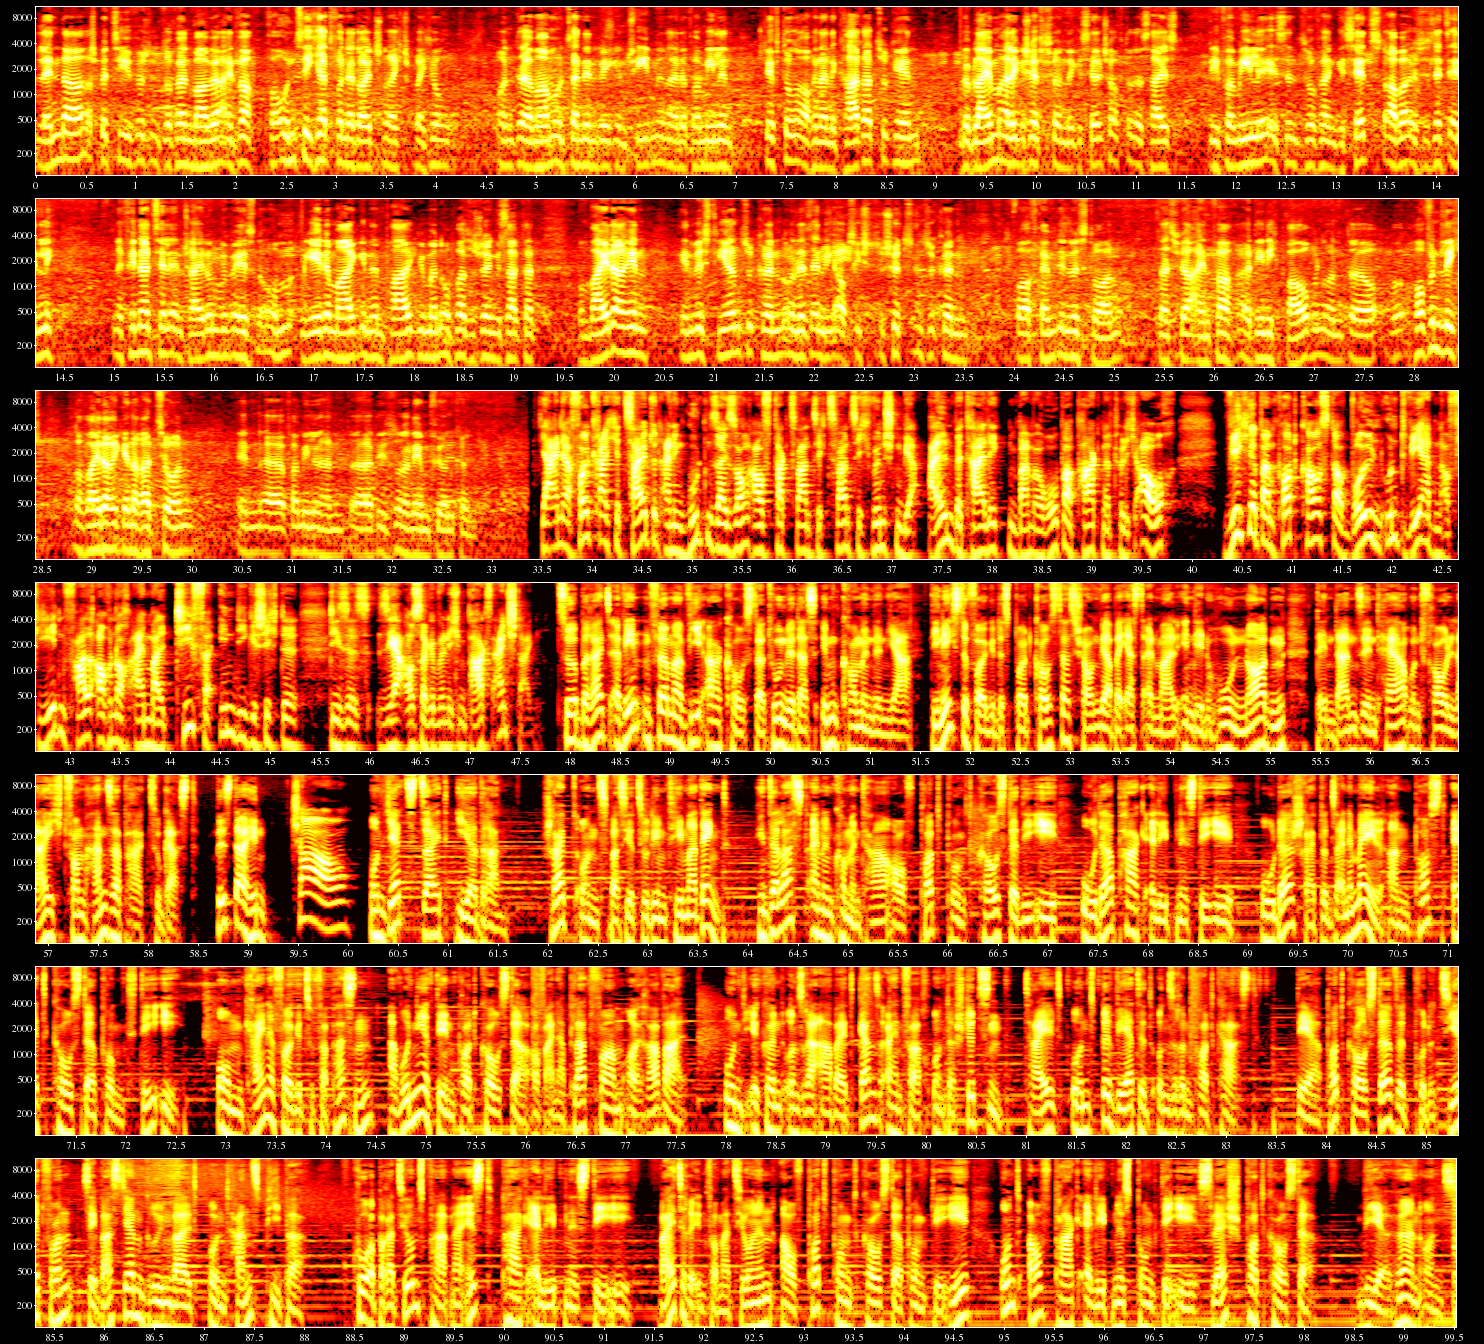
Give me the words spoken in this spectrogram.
länderspezifisch. Insofern waren wir einfach verunsichert von der deutschen Rechtsprechung und ähm, haben uns dann den Weg entschieden, in eine Familienstiftung, auch in eine Charta zu gehen. Wir bleiben alle geschäftsführende Gesellschafter, das heißt, die Familie ist insofern gesetzt, aber es ist letztendlich eine finanzielle Entscheidung gewesen, um jede Mark in den Park, wie mein Opa so schön gesagt hat, um weiterhin investieren zu können und letztendlich auch sich zu schützen zu können vor Fremdinvestoren, dass wir einfach äh, die nicht brauchen und äh, hoffentlich noch weitere Generationen in äh, Familienhand dieses Unternehmen führen können. Ja, eine erfolgreiche Zeit und einen guten Saisonauftakt 2020 wünschen wir allen Beteiligten beim Europapark natürlich auch. Wir hier beim Podcaster wollen und werden auf jeden Fall auch noch einmal tiefer in die Geschichte dieses sehr außergewöhnlichen Parks einsteigen. Zur bereits erwähnten Firma VR Coaster tun wir das im kommenden Jahr. Die nächste Folge des Podcoasters schauen wir aber erst einmal in den hohen Norden, denn dann sind Herr und Frau Leicht vom Hansapark zu Gast. Bis dahin. Ciao. Und jetzt seid ihr dran. Schreibt uns, was ihr zu dem Thema denkt. Hinterlasst einen Kommentar auf pod.coaster.de oder parkerlebnis.de oder schreibt uns eine Mail an post@coaster.de. Um keine Folge zu verpassen, abonniert den Podcoaster auf einer Plattform eurer Wahl. Und ihr könnt unsere Arbeit ganz einfach unterstützen. Teilt und bewertet unseren Podcast. Der Podcoaster wird produziert von Sebastian Grünwald und Hans Pieper. Kooperationspartner ist parkerlebnis.de. Weitere Informationen auf pod.coaster.de und auf parkerlebnis.de slash podcoaster. Wir hören uns.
